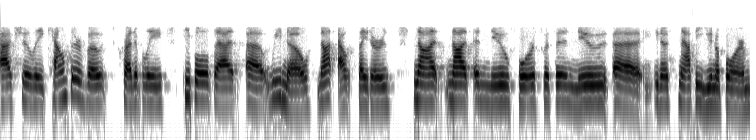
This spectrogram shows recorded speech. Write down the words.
actually count their votes credibly. People that uh, we know, not outsiders, not not a new force with a new, uh, you know, snappy uniform.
